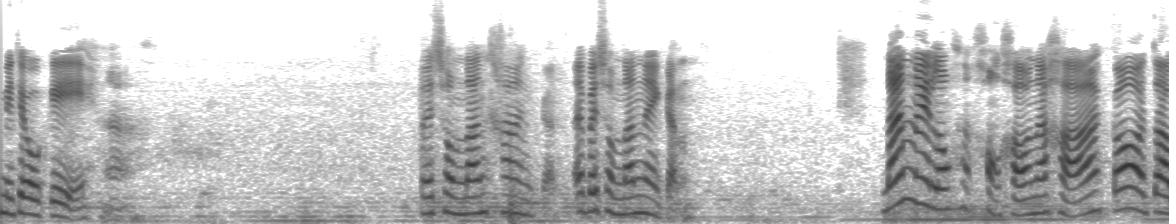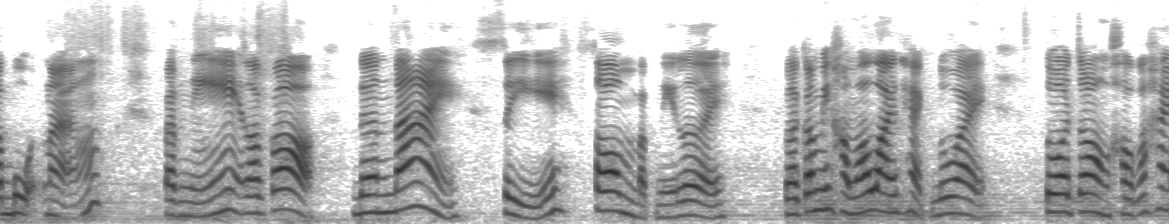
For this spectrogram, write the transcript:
เมเทโอเกะไปชมด้านข้างกัน ไปชมด้านในกัน ด้านในรถของเขานะคะ ก็จะบุหนังแบบนี้แล้วก็เดินได้สีส้มแบบนี้เลย แล้วก็มีคำว่า y t e c ด้วย ตัวจอของเขาก็ให้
